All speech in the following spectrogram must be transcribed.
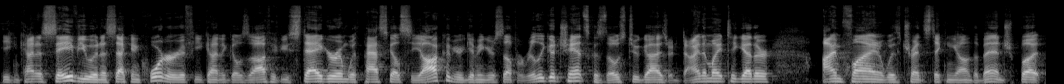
He can kind of save you in a second quarter if he kind of goes off. If you stagger him with Pascal Siakam, you're giving yourself a really good chance because those two guys are dynamite together. I'm fine with Trent sticking on the bench, but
